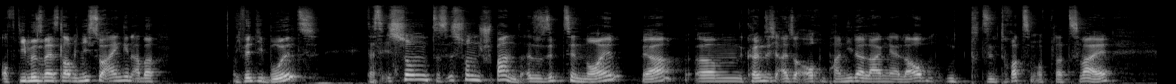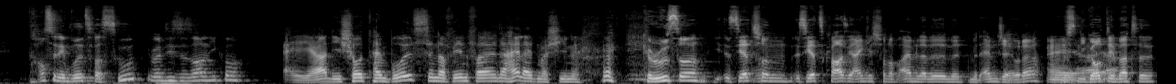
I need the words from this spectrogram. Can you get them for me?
Auf die müssen wir jetzt, glaube ich, nicht so eingehen, aber ich finde die Bulls, das ist schon, das ist schon spannend. Also 17-9, ja, ähm, können sich also auch ein paar Niederlagen erlauben und sind trotzdem auf Platz 2. Traust du den Bulls was zu über die Saison, Nico? Ja, die Showtime Bulls sind auf jeden Fall eine Highlight-Maschine. Caruso ist jetzt schon, ist jetzt quasi eigentlich schon auf einem Level mit, mit MJ, oder? Ja, Müssen die ja, Goat-Debatte.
